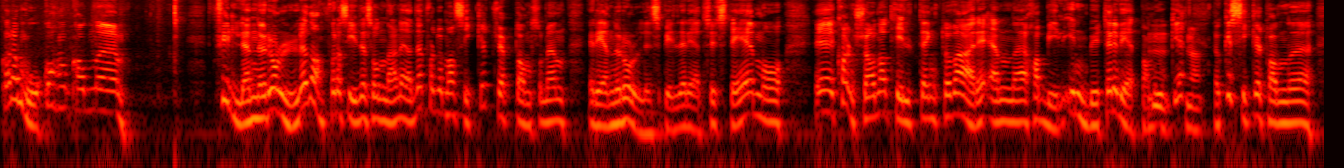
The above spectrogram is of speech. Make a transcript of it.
Karamoko han kan eh, fylle en rolle, da, for å si det sånn der nede. For de har sikkert kjøpt han som en ren rollespiller i et system. Og eh, kanskje han har tiltenkt å være en eh, habil innbytter, det vet man jo ikke. Det er jo ikke sikkert han eh,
